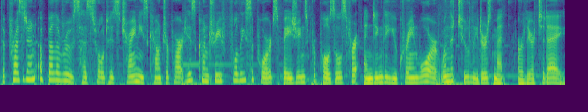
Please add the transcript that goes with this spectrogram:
The president of Belarus has told his Chinese counterpart his country fully supports Beijing's proposals for ending the Ukraine war when the two leaders met earlier today.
